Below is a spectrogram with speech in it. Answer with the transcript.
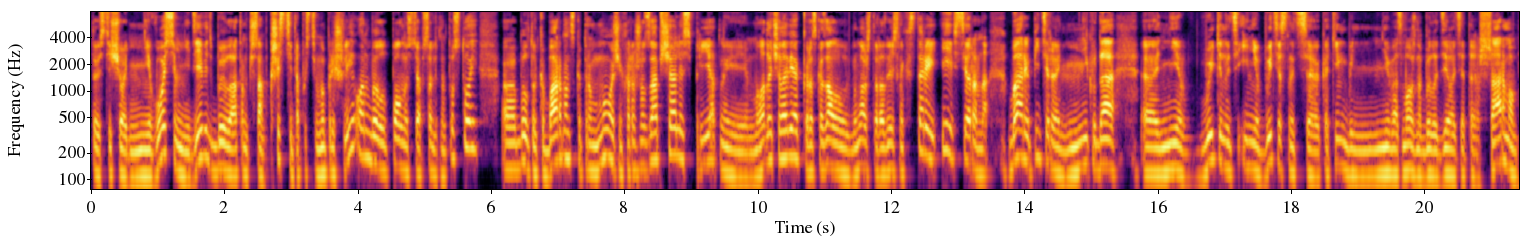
то есть еще не 8, не 9 было, а там часам к 6, допустим, мы пришли, он был полностью абсолютно пустой, а, был только бармен, с которым мы очень хорошо заобщались, приятный молодой человек, рассказал множество различных историй, и все равно бары Питера никуда э, не выкинуть и не вытеснуть, э, каким бы невозможно было делать это шармом,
